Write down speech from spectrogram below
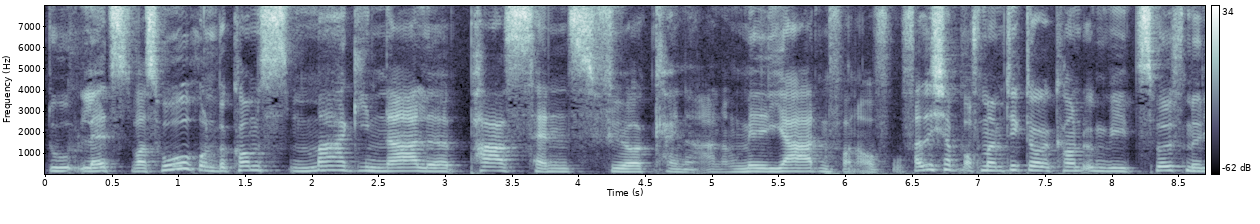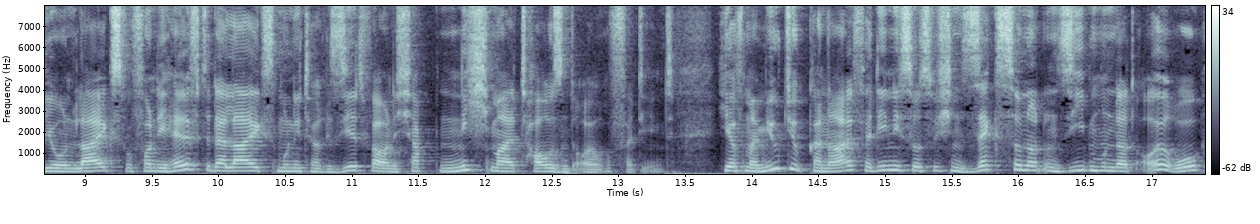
du lädst was hoch und bekommst marginale paar Cents für, keine Ahnung, Milliarden von Aufrufen. Also ich habe auf meinem TikTok-Account irgendwie 12 Millionen Likes, wovon die Hälfte der Likes monetarisiert war und ich habe nicht mal 1000 Euro verdient verdient. Hier auf meinem YouTube-Kanal verdiene ich so zwischen 600 und 700 Euro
